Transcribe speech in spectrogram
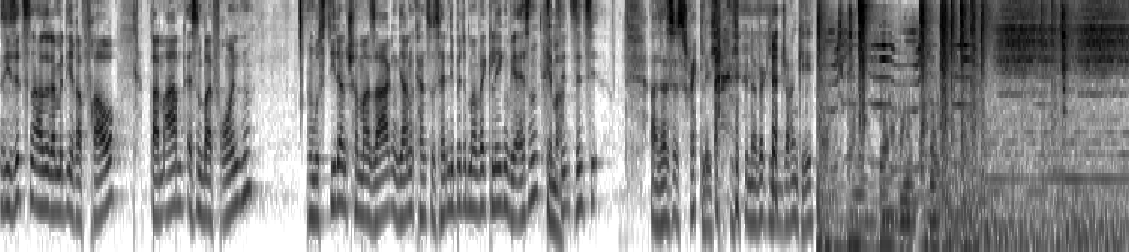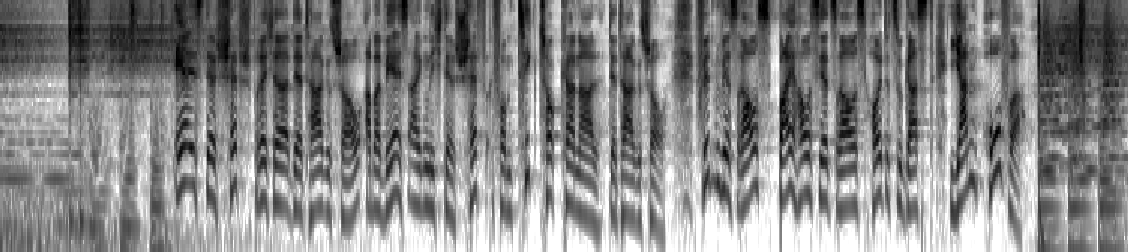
Sie sitzen also da mit Ihrer Frau beim Abendessen bei Freunden. Muss die dann schon mal sagen, Jan, kannst du das Handy bitte mal weglegen? Wir essen. Immer. Sind, sind Sie, Also das ist schrecklich. Ich bin da wirklich ein Junkie. er ist der Chefsprecher der Tagesschau, aber wer ist eigentlich der Chef vom TikTok-Kanal der Tagesschau? Finden wir es raus bei Haus jetzt raus. Heute zu Gast Jan Hofer.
